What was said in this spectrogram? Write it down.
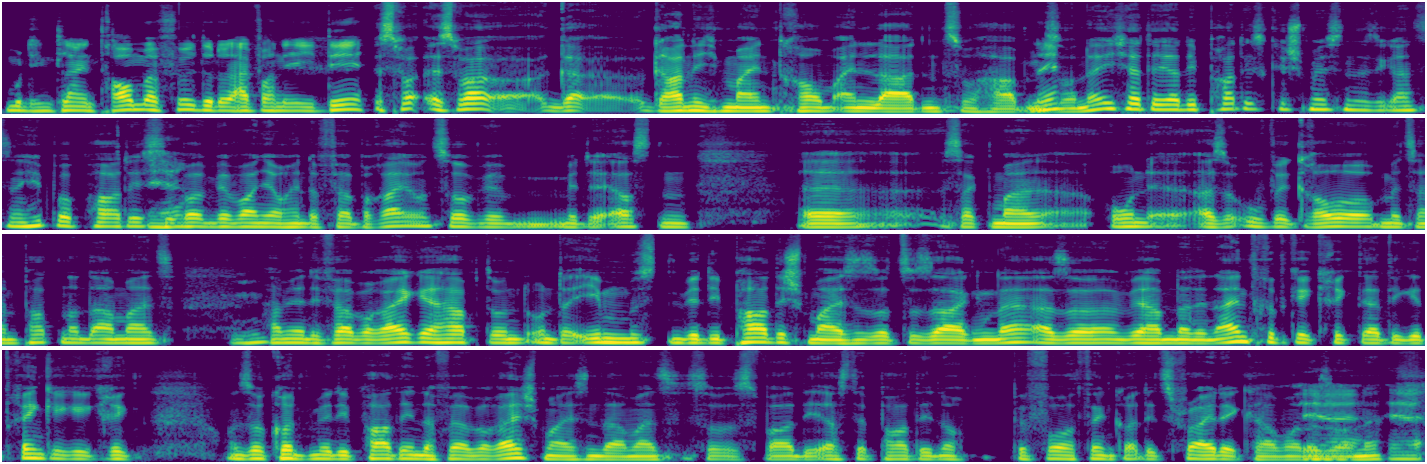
vermutlich einen kleinen Traum erfüllt oder einfach eine Idee. Es war, es war ga- gar nicht mein Traum, einen Laden zu haben. Nee? So, ne? Ich hatte ja die Partys geschmissen, die ganzen Hip-Hop-Partys. Ja. Wir waren ja auch in der Färberei und so. Wir mit der ersten, äh, sag mal, ohne, also Uwe Grauer mit seinem Partner damals, Mhm. haben ja die Färberei gehabt und unter ihm mussten wir die Party schmeißen sozusagen. Ne? Also wir haben dann den Eintritt gekriegt, er hat die Getränke gekriegt und so konnten wir die Party in der Färberei schmeißen damals. So, es war die erste Party noch bevor Thank God It's Friday kam oder ja, so. Ne? ja.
